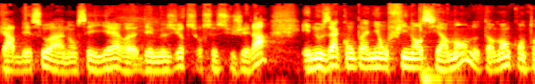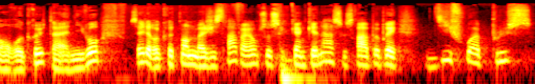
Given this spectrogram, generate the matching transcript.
garde des Sceaux a annoncé hier euh, des mesures sur ce sujet-là. Et nous accompagnons financièrement, notamment quand on recrute à un niveau. Vous savez, les recrutements de magistrats, par exemple, sur ce quinquennat, ce sera à peu près dix fois plus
